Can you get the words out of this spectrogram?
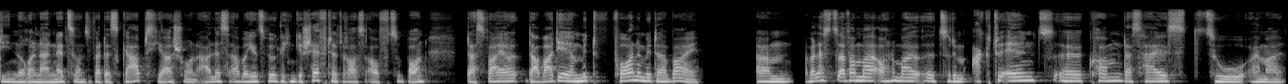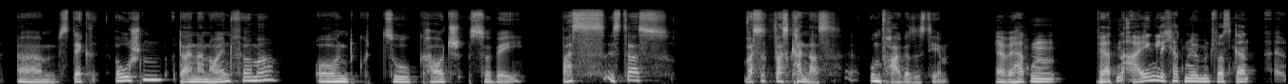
die neuronalen Netze und so weiter, das gab's ja schon alles, aber jetzt wirklich ein Geschäft daraus aufzubauen, das war ja, da wart ihr ja mit vorne mit dabei. Ähm, aber lasst uns einfach mal auch nochmal äh, zu dem aktuellen äh, kommen, das heißt zu einmal ähm, Stack Ocean, deiner neuen Firma, und zu Couch Survey. Was ist das? Was, was kann das? Umfragesystem. Ja, wir hatten wir hatten eigentlich hatten wir mit was ganz, äh,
